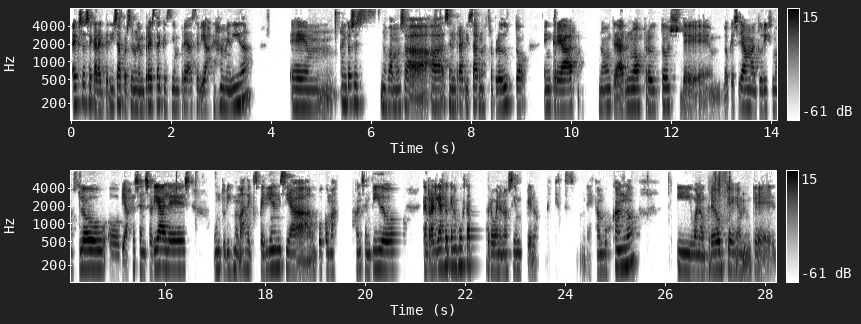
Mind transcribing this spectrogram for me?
Exo se caracteriza por ser una empresa que siempre hace viajes a medida. Em, entonces nos vamos a centralizar nuestro producto en crear ¿no? Crear nuevos productos de lo que se llama turismo slow o viajes sensoriales, un turismo más de experiencia, un poco más consentido, que en realidad es lo que nos gusta, pero bueno, no siempre lo están buscando. Y bueno, creo que,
